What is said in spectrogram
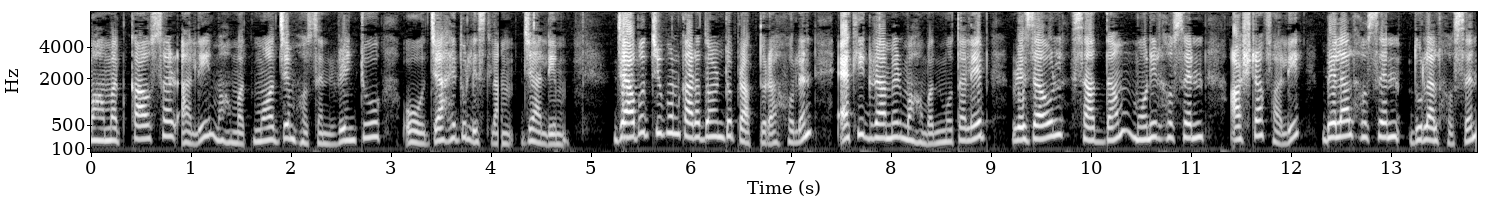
মোহাম্মদ কাউসার আলী, মোহাম্মদ মোয়াজ্জেম হোসেন রিন্টু ও জাহেদুল ইসলাম জালিম। যাবজ্জীবন কারাদণ্ডপ্রাপ্তরা হলেন একই গ্রামের মোহাম্মদ মোতালেব, রেজাউল সাদ্দাম, মনির হোসেন, আশরাফ আলী, বেলাল হোসেন, দুলাল হোসেন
